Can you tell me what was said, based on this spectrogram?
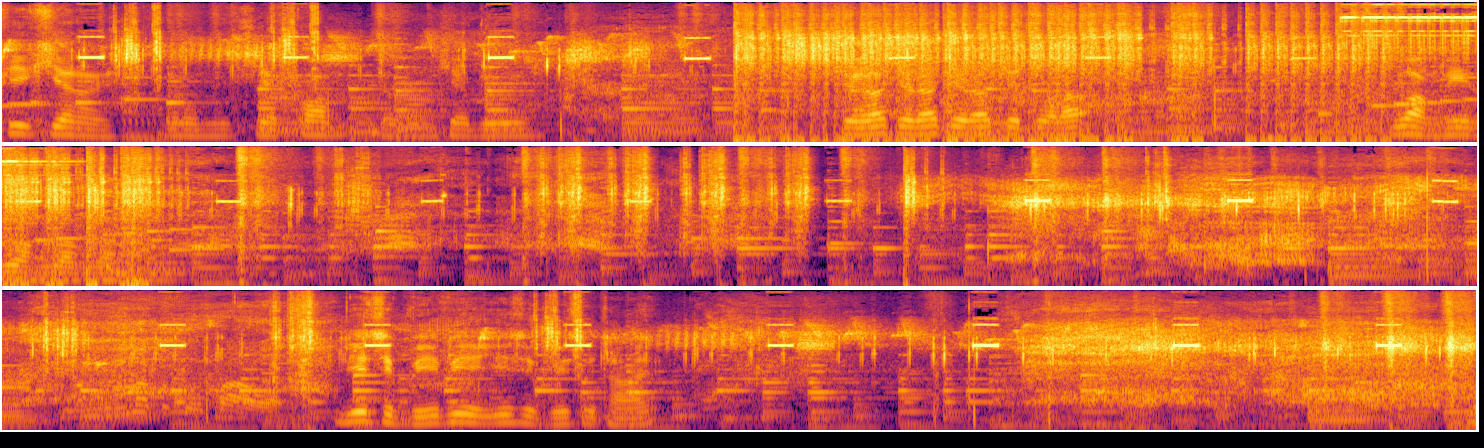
พี่เคลียร์หน่อยเดี๋ยวผมเคลียร์ป้อมเดี๋ยวผมเคลียร์บิวเจอแล้วเจอแล้วเจอแล้วเจอตัวแล้วล่วงพี่ล่วงล่วงล่วงมันน่าจะตัวเปล่าอะยี่สิบวิพี่ยี่สิบวิสุดท้ายโอ้โห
